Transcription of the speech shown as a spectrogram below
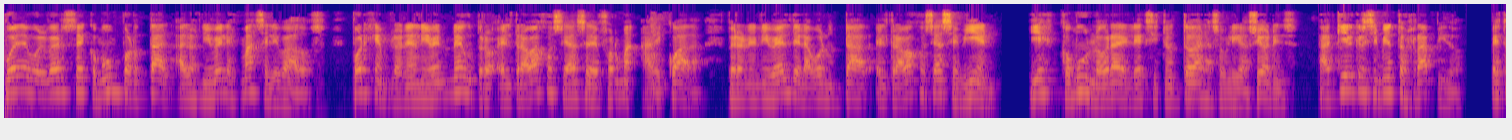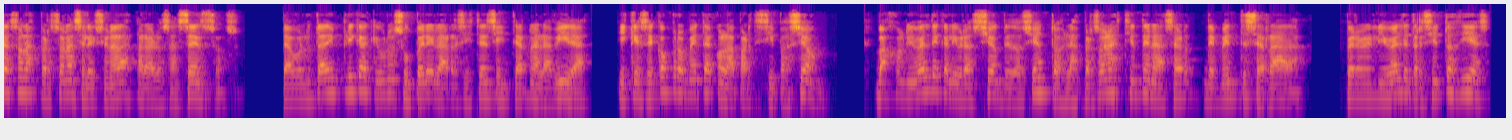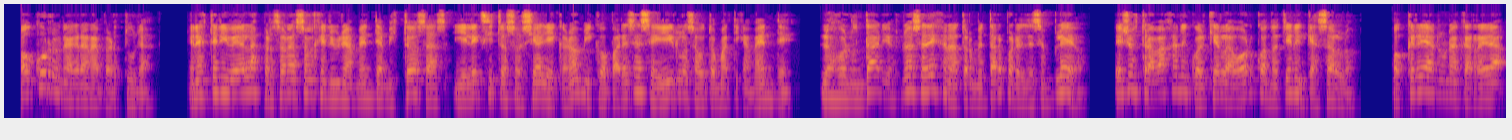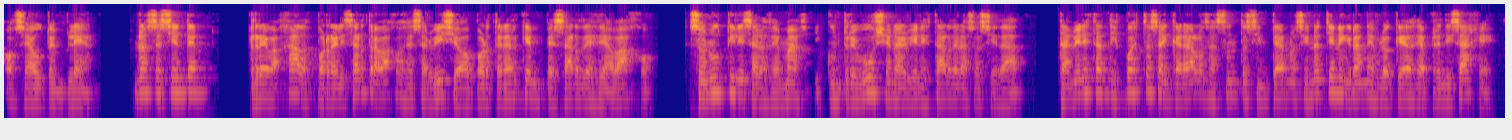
Puede volverse como un portal a los niveles más elevados. Por ejemplo, en el nivel neutro el trabajo se hace de forma adecuada, pero en el nivel de la voluntad el trabajo se hace bien, y es común lograr el éxito en todas las obligaciones. Aquí el crecimiento es rápido. Estas son las personas seleccionadas para los ascensos. La voluntad implica que uno supere la resistencia interna a la vida y que se comprometa con la participación. Bajo el nivel de calibración de 200 las personas tienden a ser de mente cerrada, pero en el nivel de 310 ocurre una gran apertura. En este nivel las personas son genuinamente amistosas y el éxito social y económico parece seguirlos automáticamente. Los voluntarios no se dejan atormentar por el desempleo. Ellos trabajan en cualquier labor cuando tienen que hacerlo, o crean una carrera o se autoemplean. No se sienten rebajados por realizar trabajos de servicio o por tener que empezar desde abajo son útiles a los demás y contribuyen al bienestar de la sociedad. También están dispuestos a encarar los asuntos internos y no tienen grandes bloqueos de aprendizaje.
